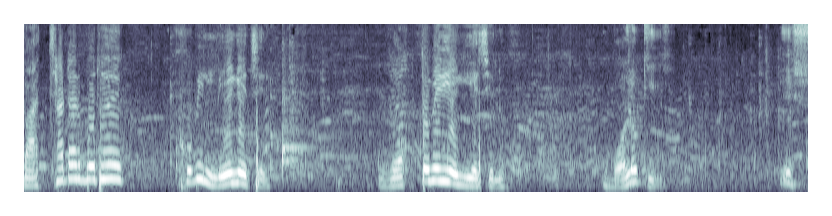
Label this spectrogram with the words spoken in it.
বাচ্চাটার বোধহয় খুবই লেগেছে। রক্ত বেরিয়ে গিয়েছিল। বলো কি? ইস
